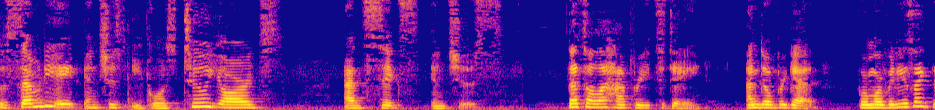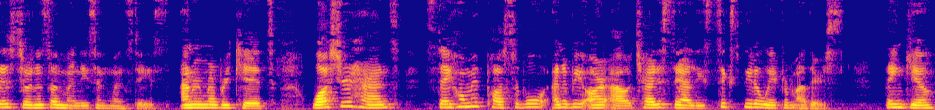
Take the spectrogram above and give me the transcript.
So 78 inches equals 2 yards and 6 inches. That's all I have for you today. And don't forget, for more videos like this, join us on Mondays and Wednesdays. And remember kids, wash your hands, stay home if possible, and if you are out, try to stay at least 6 feet away from others. Thank you.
